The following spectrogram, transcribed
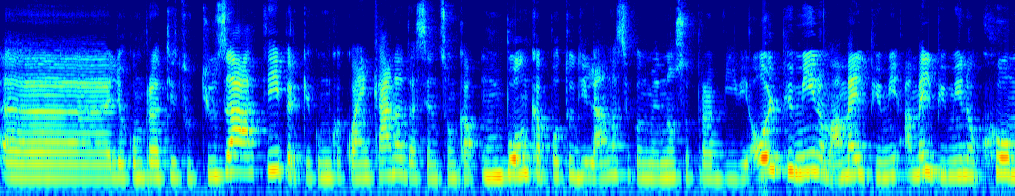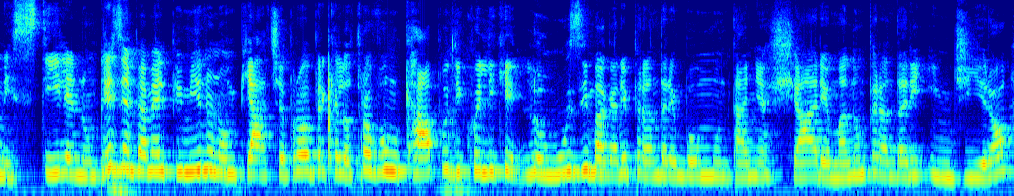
eh, li ho comprati tutti usati perché comunque qua in Canada senza un, un, buon cappotto di lana secondo me non sopravvivi, ho il piumino ma a me il piumino, me il piumino come stile, non, per esempio a me il piumino non piace proprio perché lo trovo un capo di quelli che lo usi magari per andare boh in montagna a sciare ma non per andare in giro,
